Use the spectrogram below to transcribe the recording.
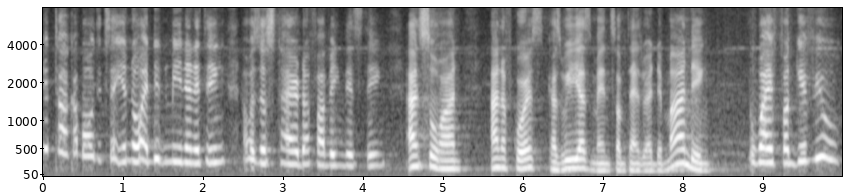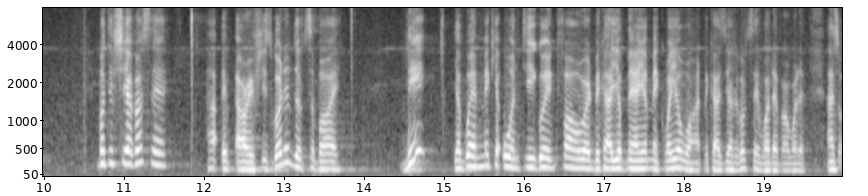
You talk about it, say, you know, I didn't mean anything. I was just tired of having this thing, and so on. And of course, because we as men sometimes we are demanding, the wife forgive you. But if she ever say, ah, if, or if she's going to say, boy, me, you're going to make your own tea going forward because you, you make what you want because you're going to say whatever, whatever. And so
